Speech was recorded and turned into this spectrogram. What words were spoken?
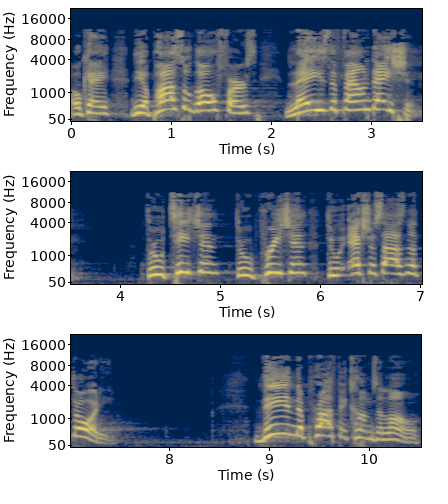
Okay? The apostle go first, lays the foundation through teaching, through preaching, through exercising authority. Then the prophet comes along,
